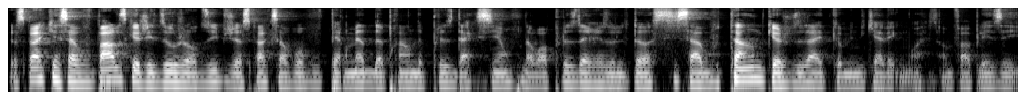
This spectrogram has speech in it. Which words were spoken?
J'espère que ça vous parle ce que j'ai dit aujourd'hui, puis j'espère que ça va vous permettre de prendre plus d'action, d'avoir plus de résultats. Si ça vous tente que je vous aide communiquer avec moi, ça me fait plaisir.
